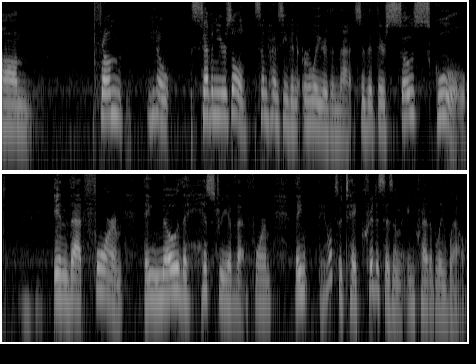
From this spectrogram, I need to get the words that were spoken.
um, from, you know, seven years old, sometimes even earlier than that, so that they're so schooled in that form. They know the history of that form. They, they also take criticism incredibly well.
